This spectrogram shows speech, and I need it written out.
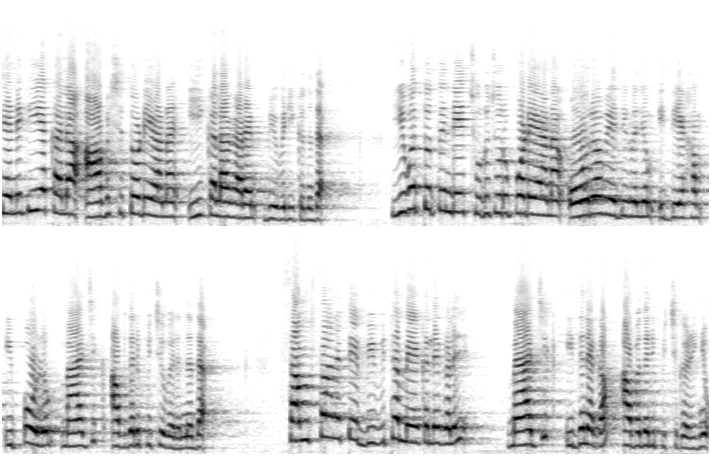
ജനകീയ കല ആവശ്യത്തോടെയാണ് ഈ കലാകാരൻ വിവരിക്കുന്നത്. യുവത്വത്തിന്റെ ചുറുചുറുപ്പോടെയാണ് ഓരോ വേദികളിലും ഇദ്ദേഹം ഇപ്പോഴും മാജിക് അവതരിപ്പിച്ചു വരുന്നത്. സംസ്ഥാനത്തെ വിവിധ മേഖലകളിൽ മാജിക് ഇതിനകം അവതരിപ്പിച്ചു കഴിഞ്ഞു.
